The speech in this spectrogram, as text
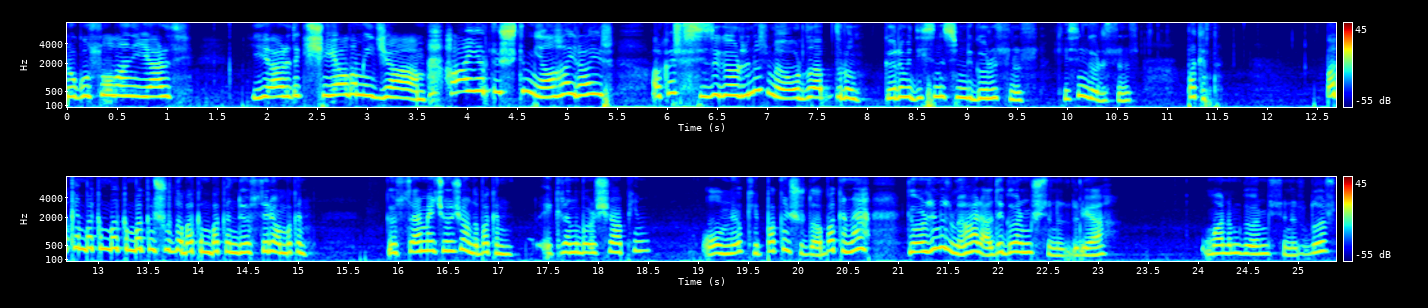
logosu olan yer yerdeki şeyi alamayacağım. Hayır düştüm ya hayır hayır. Arkadaşlar siz de gördünüz mü? Orada durun. Göremediyseniz şimdi görürsünüz. Kesin görürsünüz. Bakın. Bakın bakın bakın bakın şurada bakın bakın gösteriyorum bakın. Göstermeye çalışıyorum da bakın ekranı böyle şey yapayım. Olmuyor ki. Bakın şurada bakın ha. Gördünüz mü? Herhalde görmüşsünüzdür ya. Umarım görmüşsünüzdür.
